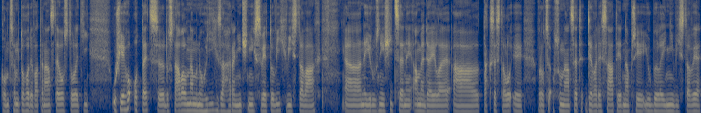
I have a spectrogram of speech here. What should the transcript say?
koncem toho 19. století už jeho otec dostával na mnohých zahraničních světových výstavách nejrůznější ceny a medaile a tak se stalo i v roce 1891 při jubileu jubilejní výstavě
